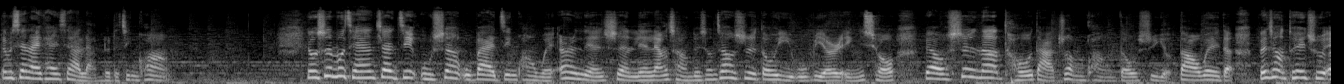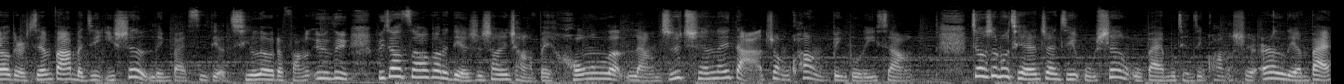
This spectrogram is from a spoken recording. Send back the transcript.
那么先来看一下两队的近况。勇士目前战绩五胜五败，近况为二连胜，连两场对上教士都以五比二赢球，表示呢投打状况都是有到位的。本场推出 Elder 先发，本季一胜零败四点七六的防御率，比较糟糕的点是上一场被轰了两支全垒打，状况并不理想。教士目前战绩五胜五败，目前近况是二连败，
